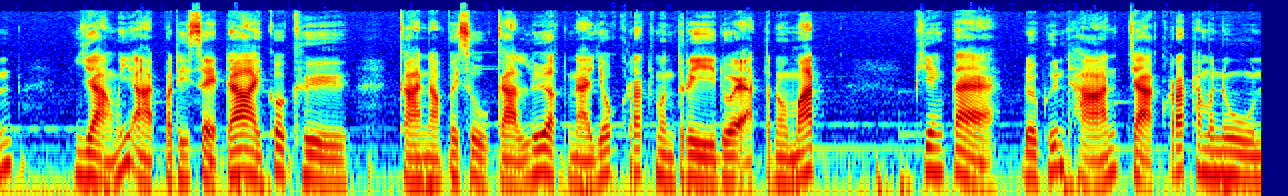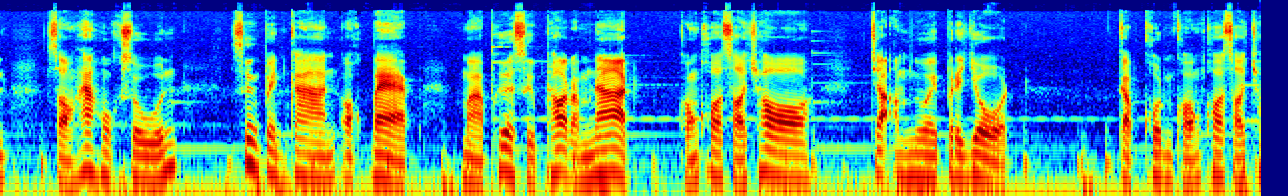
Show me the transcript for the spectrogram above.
นย์อย่างไม่อาจปฏิเสธได้ก็คือ การนำไปสู่การเลือกนายกรัฐมนตรีโดยอัตโนมัติ เพียงแต่โดยพื้นฐานจากรัฐธรรมนูญ 2560 ซึ่งเป็นการออกแบบมาเพื่อสืบทอดอำนาจของคอสช จะอำนวยประโยชน์ กับคนของคอสช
